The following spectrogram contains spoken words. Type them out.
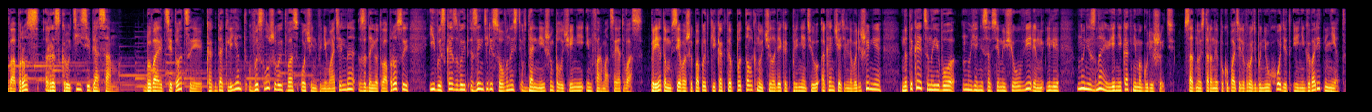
вопрос «Раскрути себя сам». Бывают ситуации, когда клиент выслушивает вас очень внимательно, задает вопросы и высказывает заинтересованность в дальнейшем получении информации от вас. При этом все ваши попытки как-то подтолкнуть человека к принятию окончательного решения натыкаются на его «ну я не совсем еще уверен» или «ну не знаю, я никак не могу решить». С одной стороны, покупатель вроде бы не уходит и не говорит «нет»,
